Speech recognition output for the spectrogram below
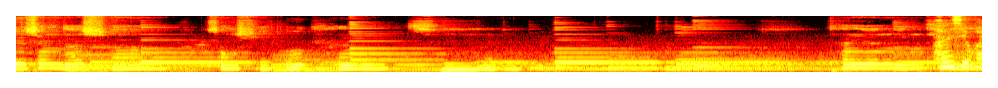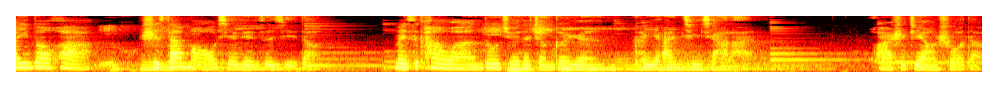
的总是不肯很喜欢一段话，是三毛写给自己的。每次看完，都觉得整个人可以安静下来。话是这样说的：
